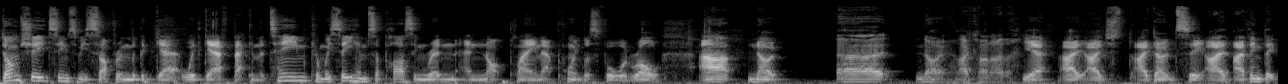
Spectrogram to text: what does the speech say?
Dom Sheed seems to be suffering with the ga- with Gaff back in the team. Can we see him surpassing Redden and not playing that pointless forward role? Uh, no. uh, no, I can't either. Yeah, I, I just I don't see. I, I think that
